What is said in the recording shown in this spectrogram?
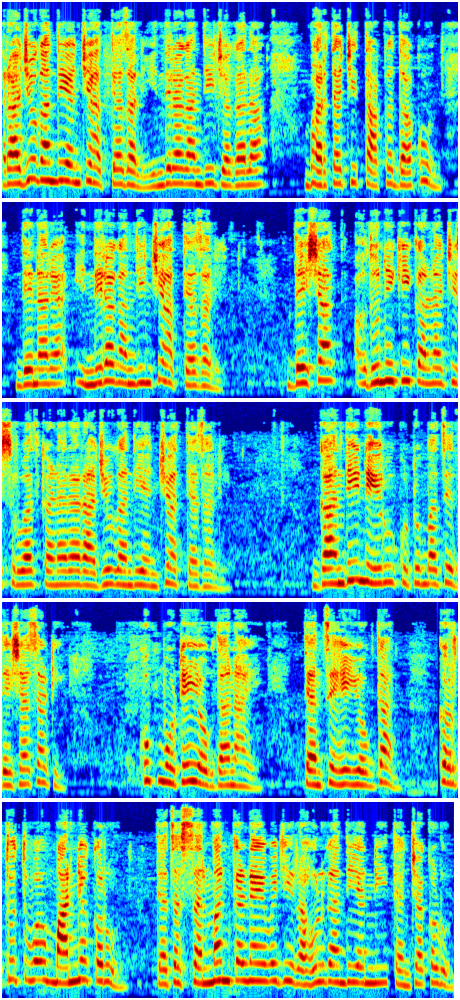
राजीव गांधी यांची हत्या झाली. इंदिरा गांधी जगाला भारताची ताकद दाखवून देणाऱ्या इंदिरा गांधींची हत्या झाली. देशात आधुनिकीकरणाची सुरुवात करणाऱ्या राजीव गांधी यांची हत्या झाली. गांधी नेहरू कुटुंबाचे देशासाठी खूप मोठे योगदान आहे. त्यांचे हे योगदान कर्तृत्व मान्य करून त्याचा सन्मान करण्याऐवजी राहुल गांधी यांनी त्यांच्याकडून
